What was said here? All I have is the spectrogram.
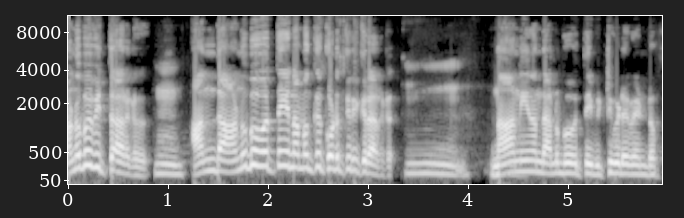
அனுபவித்தார்கள். அந்த அனுபவத்தை நமக்கு கொடுத்திருக்கிறார்கள். நான் ஏன் அந்த அனுபவத்தை விட்டுவிட வேண்டும்?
